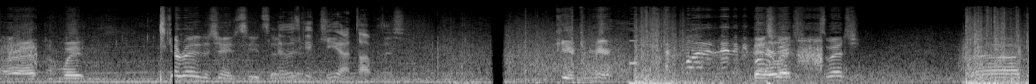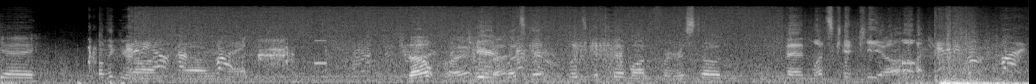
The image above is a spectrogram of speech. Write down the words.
Alright, wait. Let's get ready to change seats Hey, there. let's get Kia on top of this. Here, come here. I spotted an enemy Okay, bomber. switch, switch. Okay. I don't think you're Enemy on. Um, no, you're spotted. not. No, right? Here, right. let's get let's get them on first, oh, then let's get Kia on. Enemy boat spotted.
